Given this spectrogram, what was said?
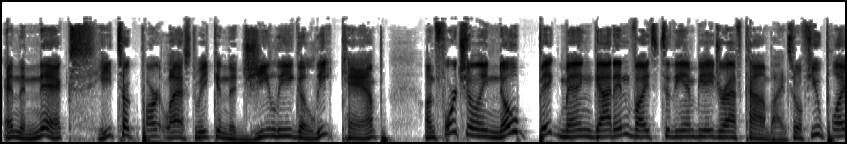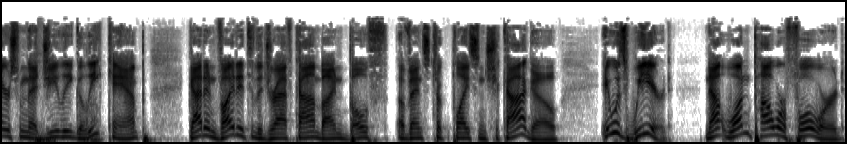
and the Knicks. He took part last week in the G League Elite Camp. Unfortunately, no big men got invites to the NBA Draft Combine. So a few players from that G League Elite Camp got invited to the Draft Combine. Both events took place in Chicago. It was weird. Not one power forward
